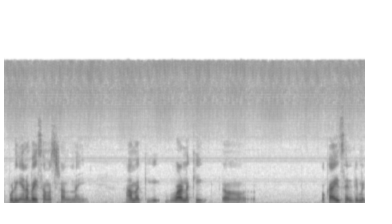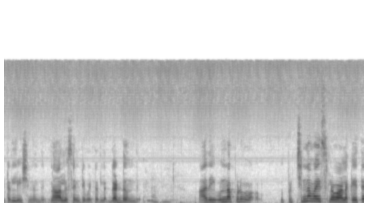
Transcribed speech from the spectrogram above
ఇప్పుడు ఎనభై సంవత్సరాలు ఉన్నాయి ఆమెకి వాళ్ళకి ఒక ఐదు సెంటీమీటర్ లీషన్ ఉంది. నాలుగు సెంటీమీటర్ల గడ్డ ఉంది. అది ఉన్నప్పుడు ఇప్పుడు చిన్న వయసులో వాళ్ళకైతే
